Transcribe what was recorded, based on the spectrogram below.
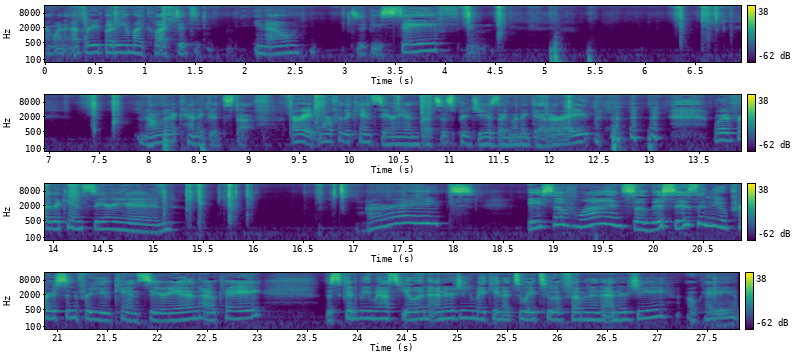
I want everybody in my collected, you know, to be safe and, and all that kind of good stuff. All right, more for the Cancerian. That's as preachy as I'm going to get, all right? more for the Cancerian. All right. Ace of Wands. So this is a new person for you, Cancerian, okay? This could be masculine energy making its way to a feminine energy, okay?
